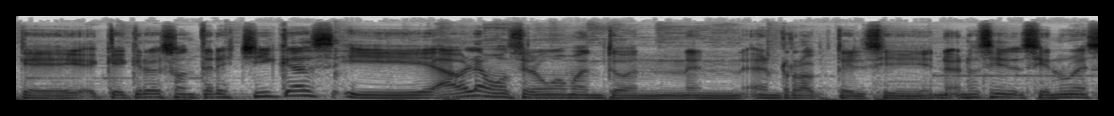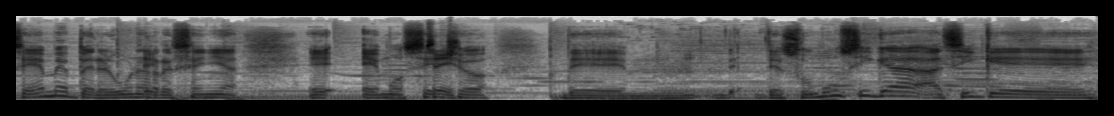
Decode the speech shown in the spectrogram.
que, que creo que son tres chicas. Y hablamos en un momento en, en, en Rocktail. Si, no, no sé si en un SM, pero alguna reseña eh, hemos Sí. hecho de, de- de su música. Así que,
